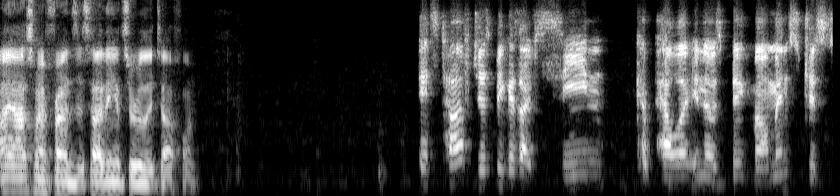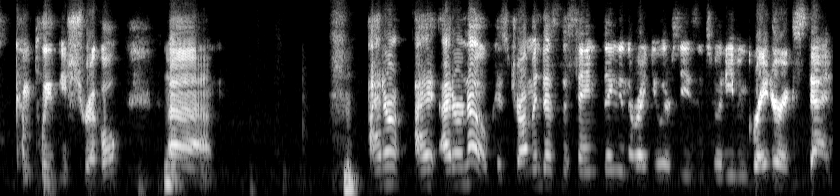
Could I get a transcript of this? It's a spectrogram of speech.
I asked my friends this. I think it's a really tough one. it's tough just because I've seen Capela in those big moments just completely shrivel. Yeah. Um, I don't, I, I don't know because Drummond does the same thing in the regular season to an even greater extent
